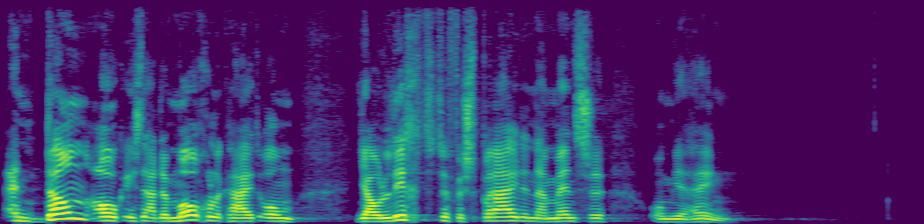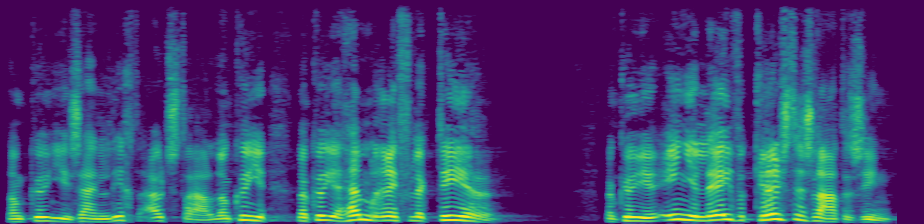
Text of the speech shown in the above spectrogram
En dan ook is daar de mogelijkheid om jouw licht te verspreiden naar mensen om je heen. Dan kun je zijn licht uitstralen. Dan kun je, dan kun je hem reflecteren. Dan kun je in je leven Christus laten zien.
